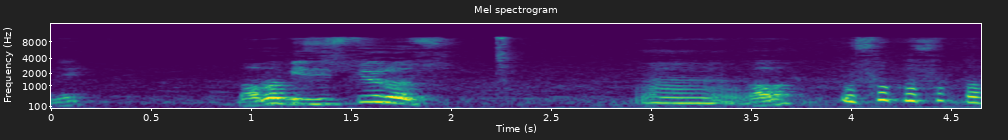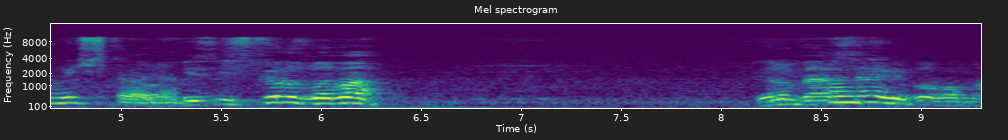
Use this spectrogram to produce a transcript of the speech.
Ne? Baba biz istiyoruz. Baba. Ufuk Ufuk baba işte öyle. Biz istiyoruz baba. Diyorum versene bir babama.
